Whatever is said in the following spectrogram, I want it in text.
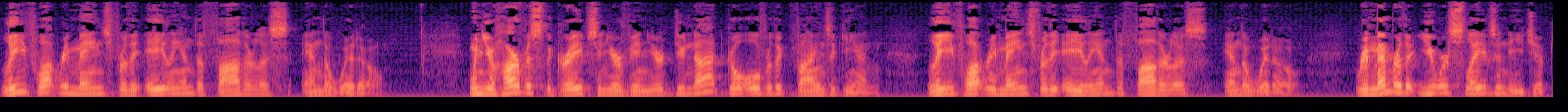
Leave what remains for the alien, the fatherless, and the widow. When you harvest the grapes in your vineyard, do not go over the vines again. Leave what remains for the alien, the fatherless, and the widow. Remember that you were slaves in Egypt.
